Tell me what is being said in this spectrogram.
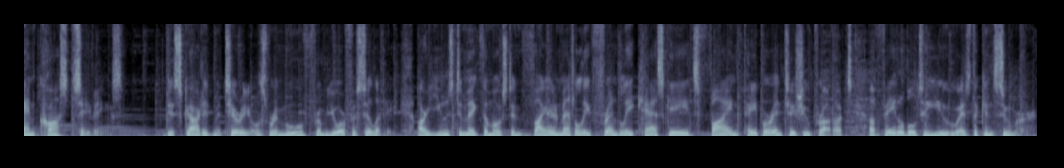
and cost savings. Discarded materials removed from your facility are used to make the most environmentally friendly Cascades fine paper and tissue products available to you as the consumer.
